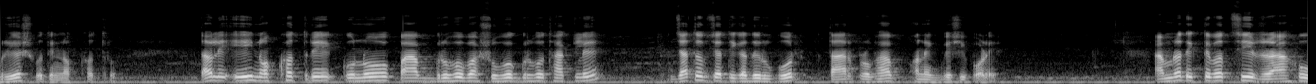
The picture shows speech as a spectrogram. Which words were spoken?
বৃহস্পতির নক্ষত্র। তাহলে এই নক্ষত্রে কোনো পাপ গ্রহ বা শুভ গ্রহ থাকলে জাতক জাতিকাদের উপর তার প্রভাব অনেক বেশি পড়ে। আমরা দেখতে পাচ্ছি রাহু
